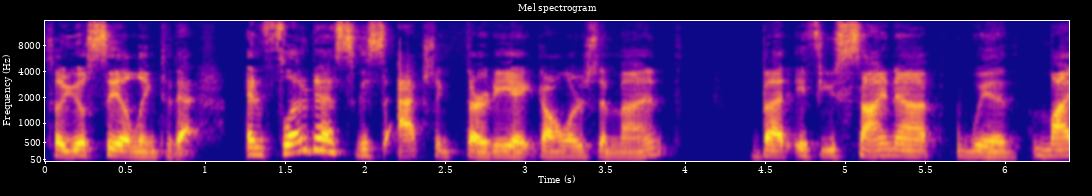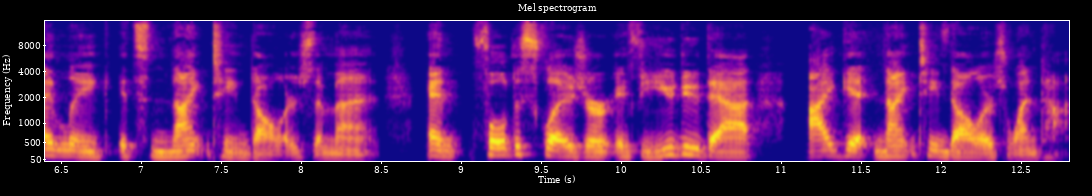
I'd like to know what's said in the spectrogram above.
So you'll see a link to that. And Flodesk is actually $38 a month. But if you sign up with my link, it's $19 a month. And full disclosure, if you do that, I get $19 one time.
